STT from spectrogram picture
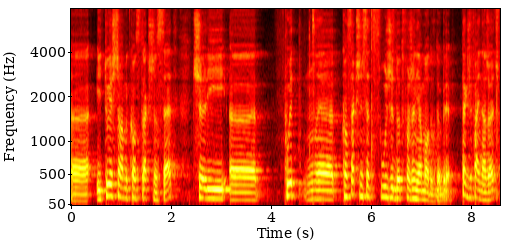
E, I tu jeszcze mamy Construction Set, czyli e, płyt, e, Construction Set służy do tworzenia modów do gry. Także fajna rzecz.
